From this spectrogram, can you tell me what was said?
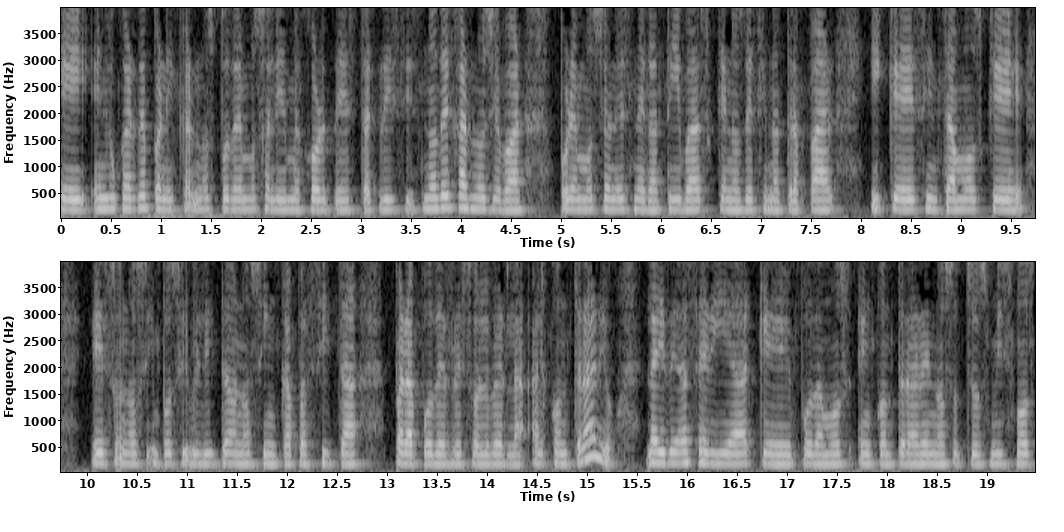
eh, en lugar de panicarnos podremos salir mejor de esta crisis, no dejarnos llevar por emociones negativas que nos dejen atrapar y que sintamos que eso nos imposibilita o nos incapacita para poder resolverla. Al contrario, la idea sería que podamos encontrar en nosotros mismos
